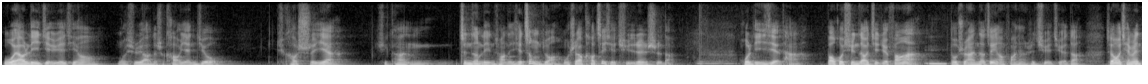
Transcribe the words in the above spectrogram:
我要理解月经，我需要的是靠研究，去靠实验，去看真正临床的一些症状，我是要靠这些去认识的，或理解它，包括寻找解决方案，嗯，都是按照这样方向去解决的。虽然我前面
